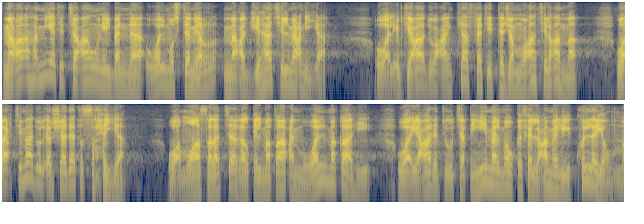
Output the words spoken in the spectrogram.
مع أهمية التعاون البناء والمستمر مع الجهات المعنية والابتعاد عن كافة التجمعات العامة واعتماد الإرشادات الصحية ومواصلة غلق المطاعم والمقاهي وإعادة تقييم الموقف العملي كل يوم.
